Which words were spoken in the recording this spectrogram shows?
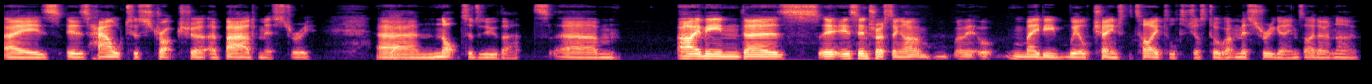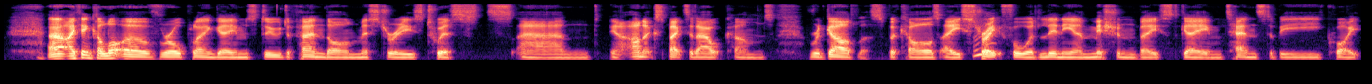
uh, is is how to structure a bad mystery and not to do that. Um, I mean, there's it's interesting. I, maybe we'll change the title to just talk about mystery games. I don't know. Uh, I think a lot of role playing games do depend on mysteries, twists, and you know unexpected outcomes, regardless, because a mm. straightforward linear mission based game tends to be quite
